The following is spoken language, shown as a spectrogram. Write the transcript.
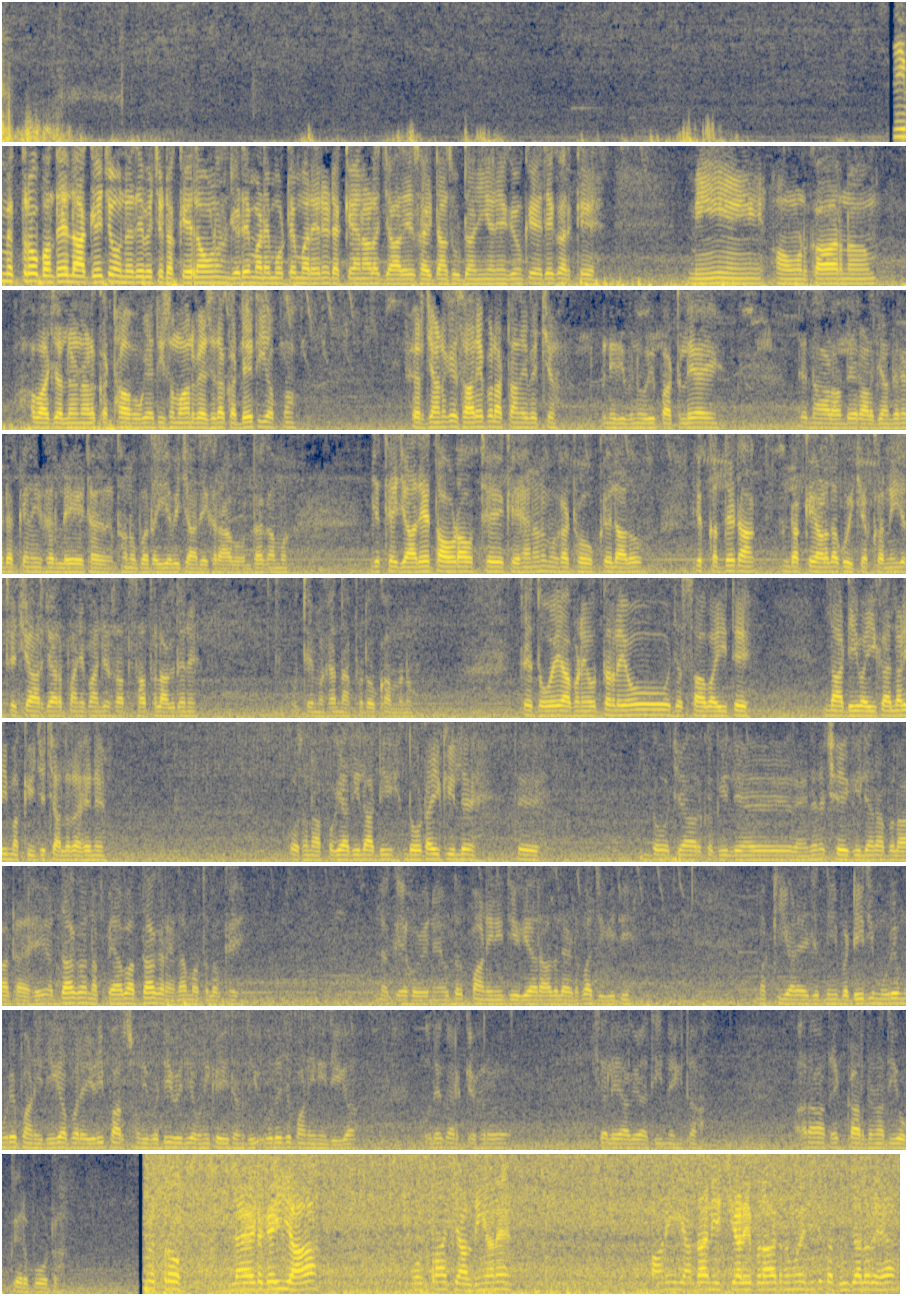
ਜੀ ਮਿੱਤਰੋ, ਬੰਦੇ ਲਾਗੇ ਝੋਨੇ ਦੇ ਵਿੱਚ ਡੱਕੇ ਲਾਉਣ, ਜਿਹੜੇ ਮਾੜੇ ਮੋਟੇ ਮਰੇ ਨੇ ਡੱਕਿਆਂ ਨਾਲ, ਜ਼ਿਆਦਾ ਸਾਈਡਾਂ ਸੂਡਾਂ ਜੀਆਂ ਨੇ, ਕਿਉਂਕਿ ਇਹਦੇ ਕਰਕੇ ਮੀਂਹ ਆਉਣ ਕਾਰਨ ਹਵਾ ਚੱਲਣ ਨਾਲ ਇਕੱਠਾ ਹੋ ਗਿਆ ਤੀ, ਸਮਾਨ ਵੈਸੇ ਤਾਂ ਕੱਢੇ ਤੀ ਆਪਾਂ। ਫਿਰ ਜਾਣਗੇ ਸਾਰੇ ਪਲਾਟਾਂ ਦੇ ਵਿੱਚ, ਪਨੀਰੀ ਬਨੂਰੀ ਪੱਟ ਲਿਆ ਏ, ਤੇ ਨਾਲ ਆਉਂਦੇ ਰਲ ਜਾਂਦੇ ਨੇ ਡੱਕੇ, ਨਹੀਂ ਫਿਰ ਲੇਟ, ਤੁਹਾਨੂੰ ਪਤਾ ਹੀ ਆ ਵੀ ਜ਼ਿਆਦਾ ਖਰਾਬ ਹੁੰਦਾ ਕੰਮ। ਜਿੱਥੇ ਜ਼ਿਆਦਾ ਤੌੜਾ ਉੱਥੇ ਕਿਹਾ ਇਹਨਾਂ ਨੂੰ ਮੈਂ ਕਿਹਾ ਠੋਕ ਕੇ ਲਾ ਦਿਓ ਇੱਕ ਅੱਧੇ ਡਾ- ਡੱਕੇ ਵਾਲਾ ਦਾ ਕੋਈ ਚੱਕਰ ਨਹੀਂ, ਜਿੱਥੇ 4 4 5 5 7 7 ਲੱਗਦੇ ਨੇ। ਉੱਥੇ ਮੈਂ ਕਿਹਾ ਨੱਪ ਦੋ ਕੰਮ ਨੂੰ। ਤੇ ਦੋਏ ਆਪਣੇ ਉਧਰ ਲਿਓ ਜੱਸਾ ਬਾਈ ਤੇ ਲਾਡੀ ਬਾਈ ਕੱਲ ਵਾਲੀ ਮੱਕੀ 'ਚ ਚੱਲ ਰਹੇ ਨੇ। ਕੁਛ ਨੱਪ ਗਿਆ ਦੀ ਲਾਡੀ 2.5 ਕਿੱਲੇ ਤੇ 2-4 ਕੁ ਕਿੱਲੇ ਰਹਿੰਦੇ ਨੇ 6 ਕਿੱਲਿਆਂ ਦਾ ਪਲਾਟ ਹੈ ਇਹ। ਅੱਧਾ ਕੁ ਨੱਪਿਆ ਵਾ, ਅੱਧਾ ਕੁ ਰਹਿੰਦਾ ਮਤਲਬ ਕਿ। ਲੱਗੇ ਹੋਏ ਨੇ, ਉਧਰ ਪਾਣੀ ਨਹੀਂ ਦੀ ਗਿਆ ਰਾਤ ਲਾਈਟ ਭੱਜ ਗਈ ਸੀ। ਮੱਕੀ ਵਾਲੇ ਜਿੰਨੀ ਵੱਡੀ ਦੀ ਮੂਰੇ ਮੂਰੇ ਪਾਣੀ ਦੀਗਾ ਪਰ ਇਹ ਜਿਹੜੀ ਪਰਸੋਂ ਦੀ ਵੱਡੀ ਹੋਈ ਦੀ ਆਪਣੀ ਕਈ ਦਿਨ ਦੀ, ਉਹਦੇ 'ਚ ਪਾਣੀ ਨਹੀਂ ਦੀਗਾ ਉਹਦੇ ਕਰਕੇ ਫਿਰ ਚਲਿਆ ਗਿਆ ਸੀ, ਨਹੀਂ ਤਾਂ ਰਾਤ ਇੱਕ ਕਰ ਦੇਣਾ ਸੀ ਓਕੇ ਰਿਪੋਰਟ ਮਿੱਤਰੋ, ਲਾਈਟ ਗਈ ਆ, ਮੋਟਰਾਂ ਚੱਲਦੀਆਂ ਨੇ। ਪਾਣੀ ਜਾਂਦਾ ਨੀਚੇ ਵਾਲੇ ਪਲਾਟ ਨੂੰ ਜਿਹਦੇ ਕੱਦੂ ਚੱਲ ਰਿਹਾ।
